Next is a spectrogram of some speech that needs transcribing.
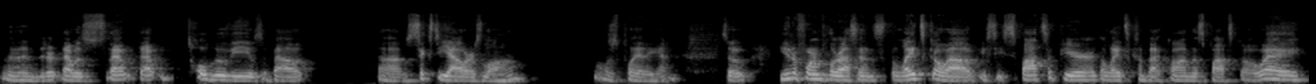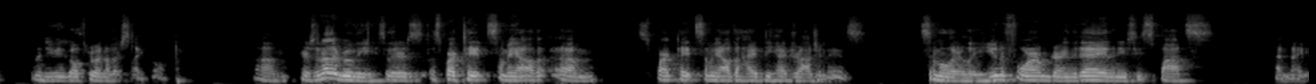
And then there, that was that that whole movie was about um, 60 hours long. We'll just play it again. So uniform fluorescence, the lights go out, you see spots appear, the lights come back on, the spots go away, and then you can go through another cycle. Um, here's another movie. So there's aspartate semialdehyde, um, aspartate semialdehyde dehydrogenase. Similarly, uniform during the day, and then you see spots at night.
